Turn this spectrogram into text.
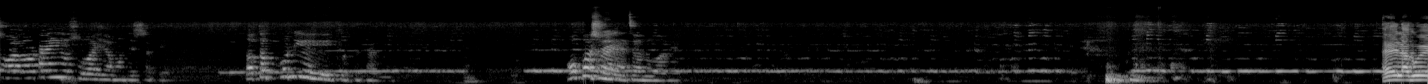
সোয়া এগারোটাই ও শোয়াই আমাদের সাথে। ততক্ষণই ওই ওই করতে থাকবে। অভ্যাস হয়ে গেছে অনুভাবে এই লাগবে।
